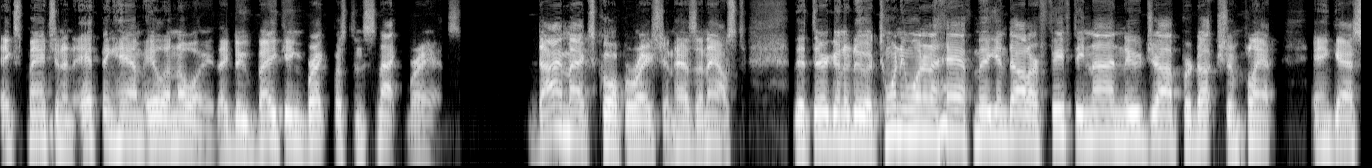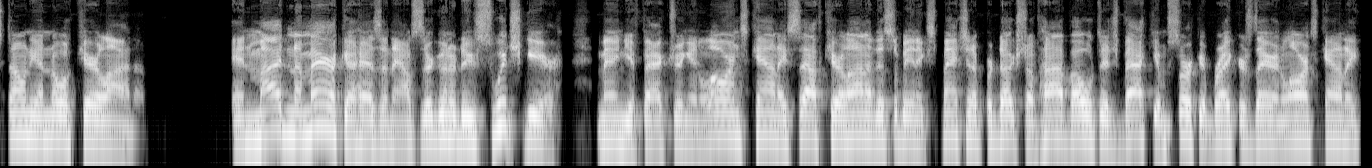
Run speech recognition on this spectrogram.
expansion in Effingham, Illinois. They do baking, breakfast, and snack brands. Dymax Corporation has announced that they're going to do a $21.5 million 59 new job production plant in Gastonia, North Carolina. And Meiden America has announced they're going to do switchgear manufacturing in Laurens County, South Carolina. This will be an expansion of production of high voltage vacuum circuit breakers there in Laurens County,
